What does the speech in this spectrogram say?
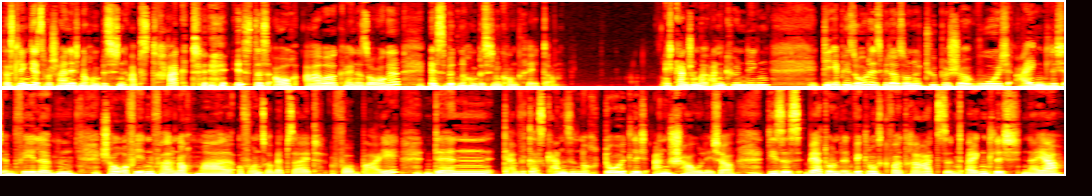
Das klingt jetzt wahrscheinlich noch ein bisschen abstrakt, ist es auch, aber keine Sorge, es wird noch ein bisschen konkreter. Ich kann schon mal ankündigen, die Episode ist wieder so eine typische, wo ich eigentlich empfehle, hm, schau auf jeden Fall nochmal auf unsere Website vorbei, denn da wird das Ganze noch deutlich anschaulicher. Dieses Werte- und Entwicklungsquadrat sind eigentlich, naja,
